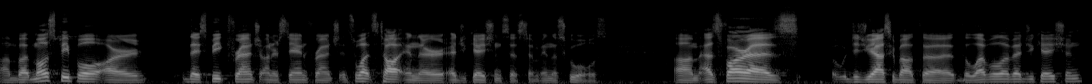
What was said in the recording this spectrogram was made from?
Um, but most people are, they speak French, understand French. It's what's taught in their education system, in the schools. Um, as far as, did you ask about the, the level of education?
